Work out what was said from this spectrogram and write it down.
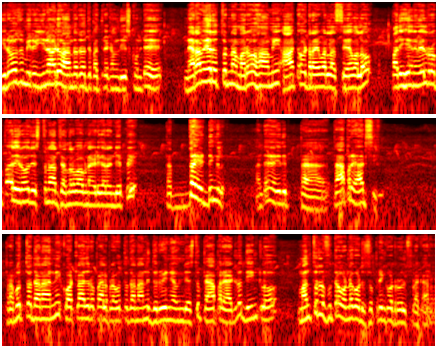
ఈరోజు మీరు ఈనాడు ఆంధ్రజ్యోతి పత్రికలను తీసుకుంటే నెరవేరుతున్న మరో హామీ ఆటో డ్రైవర్ల సేవలో పదిహేను వేల రూపాయలు ఈరోజు ఇస్తున్నారు చంద్రబాబు నాయుడు గారు అని చెప్పి పెద్ద హెడ్డింగ్లు. అంటే ఇది పే- పేపర్ యాడ్స్ ఇవి. ప్రభుత్వ ధనాన్ని కోట్లాది రూపాయల ప్రభుత్వ ధనాన్ని దుర్వినియోగం చేస్తూ పేపర్ యాడ్లు. దీంట్లో మంత్రుల ఫోటో ఉండకూడదు సుప్రీంకోర్టు రూల్స్ ప్రకారం.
